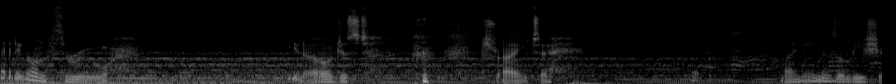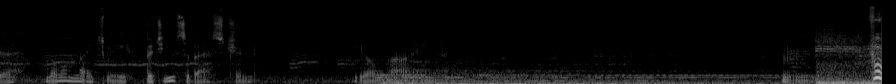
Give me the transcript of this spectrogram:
heading on through. You know, just trying to my name is Alicia. No one liked me, but you, Sebastian. You're mine. Hmm.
